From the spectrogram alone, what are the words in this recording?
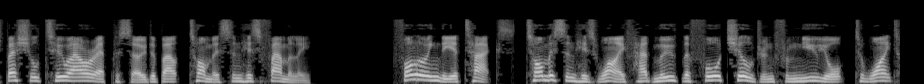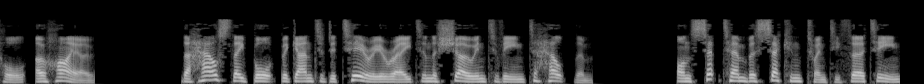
special two-hour episode about Thomas and his family. Following the attacks, Thomas and his wife had moved their four children from New York to Whitehall, Ohio. The house they bought began to deteriorate and the show intervened to help them. On September 2, 2013,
